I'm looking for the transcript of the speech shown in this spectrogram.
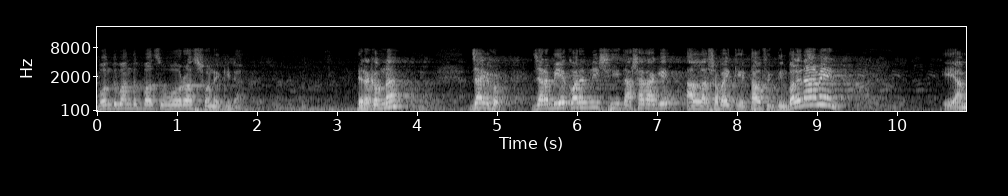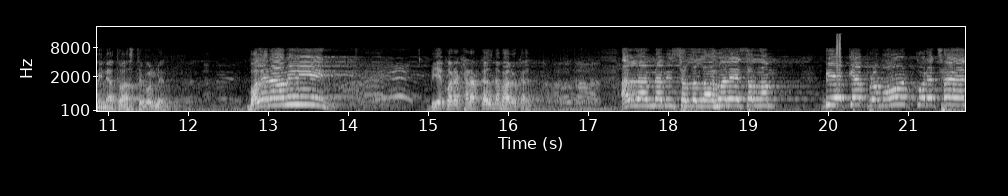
বন্ধু বান্ধব বলছে ও রস শোনে কিনা এরকম না? যাই হোক, যারা বিয়ে করেননি, শীত আসার আগে আল্লাহ সবাইকে তাওফিক দিন। বলেন আমিন। এই আমিন এত আসতে বললেন? বলেন আমিন। বিয়ে করা খারাপ কাজ না ভালো কাজ? আল্লাহ নবী সাল্লাল্লাহু আলাইহি সাল্লাম বিয়েকে প্রমোট করেছেন।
